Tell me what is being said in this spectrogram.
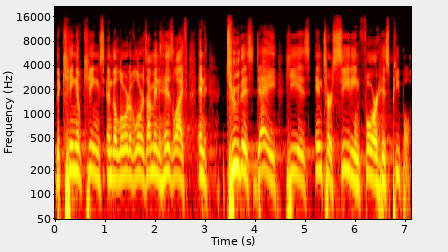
the King of Kings and the Lord of Lords. I'm in his life. And to this day, he is interceding for his people.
